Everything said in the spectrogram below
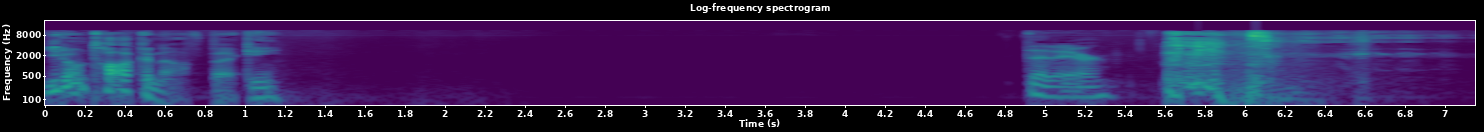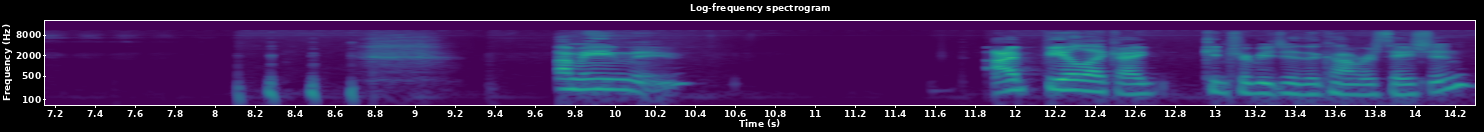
You don't talk enough, Becky. Dead air. I mean, I feel like I contribute to the conversation.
